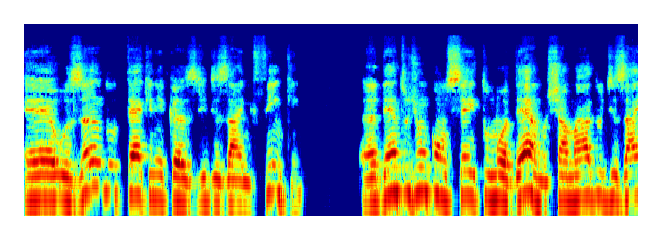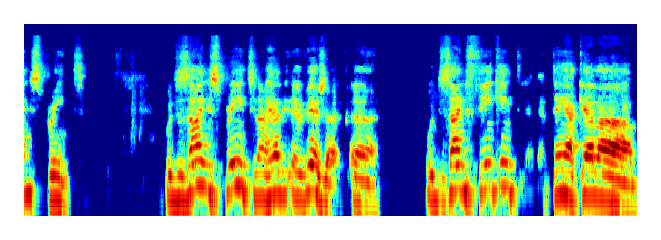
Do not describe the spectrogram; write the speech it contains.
é usando técnicas de design thinking ah, dentro de um conceito moderno chamado design sprint. O design sprint, na realidade, veja, ah, o design thinking tem aquela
